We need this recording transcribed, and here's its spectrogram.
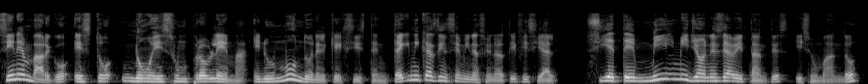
Sin embargo, esto no es un problema en un mundo en el que existen técnicas de inseminación artificial, 7 mil millones de habitantes y sumando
